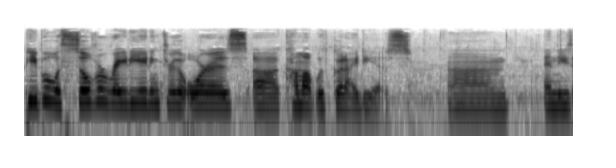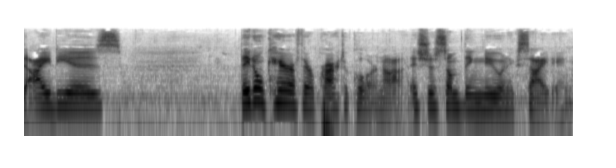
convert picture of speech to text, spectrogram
People with silver radiating through the auras uh, come up with good ideas. Um, and these ideas, they don't care if they're practical or not. It's just something new and exciting.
